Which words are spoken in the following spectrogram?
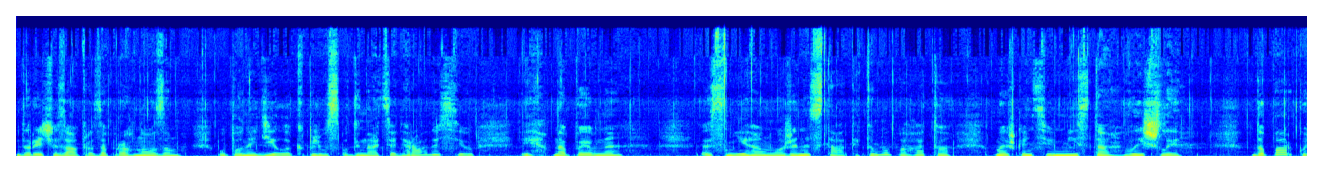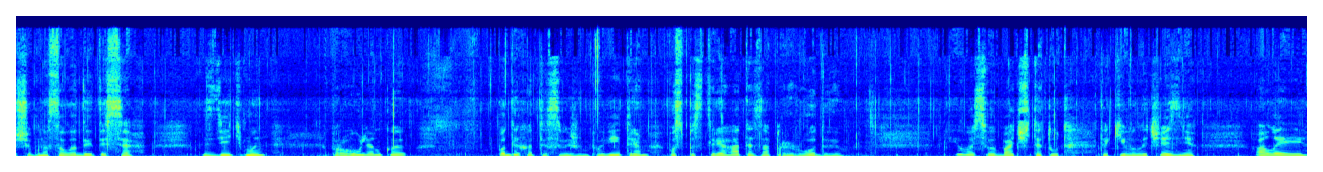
До речі, завтра за прогнозом у понеділок плюс 11 градусів, і напевне сніга може не стати. Тому багато мешканців міста вийшли до парку, щоб насолодитися з дітьми прогулянкою подихати свіжим повітрям, поспостерігати за природою. І ось ви бачите тут такі величезні алеї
